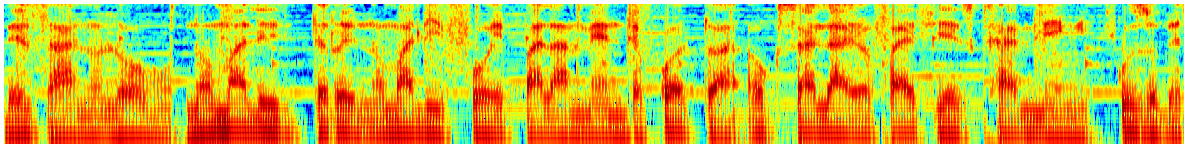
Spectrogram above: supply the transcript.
bezano lobu noma li-three noma liyi-four epalamende kodwa okusalayo five years coming kuzobe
